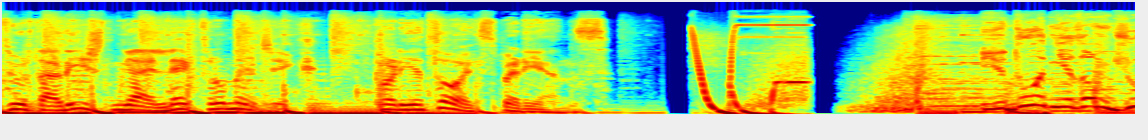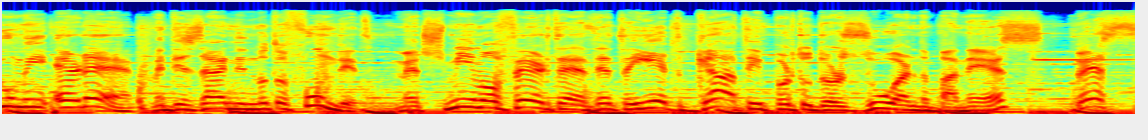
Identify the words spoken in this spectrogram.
zyrtarisht nga Electromagic. Përjeto eksperiencën. Ju duhet një dhomë gjumi e re me dizajnin më të fundit, me çmim oferte dhe të jetë gati për t'u dorëzuar në banesë? Best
